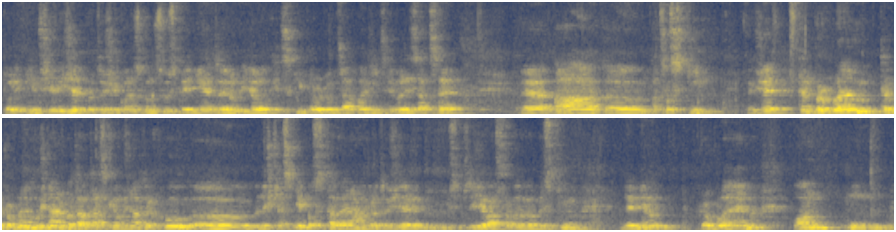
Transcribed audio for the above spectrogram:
tolik jim přihlížet, protože konec konců stejně je to jenom ideologický produkt západní civilizace eh, a, eh, a co s tím. Takže ten problém, ten problém možná, nebo ta otázka je možná trochu nešťastně postavená, protože myslím si, že Václav by s tím neměl problém. On, mm,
